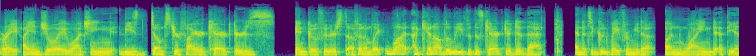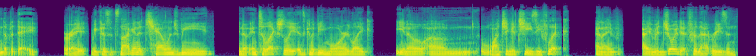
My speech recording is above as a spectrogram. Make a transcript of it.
right? I enjoy watching these dumpster fire characters and go through their stuff. And I'm like, what? I cannot believe that this character did that. And it's a good way for me to unwind at the end of a day, right? Because it's not going to challenge me, you know, intellectually. It's going to be more like, you know, um, watching a cheesy flick. And I've, I've enjoyed it for that reason.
